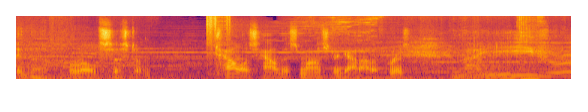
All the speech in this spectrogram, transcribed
in the parole system. Tell us how this monster got out of prison. My evil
